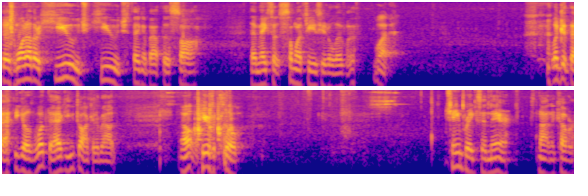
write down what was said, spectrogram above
There's one other huge, huge thing about this saw that makes it so much easier to live with. What? Look at that. He goes, What the heck are you talking about? Well, here's a clue. Chain brake's in there. It's not in the cover.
